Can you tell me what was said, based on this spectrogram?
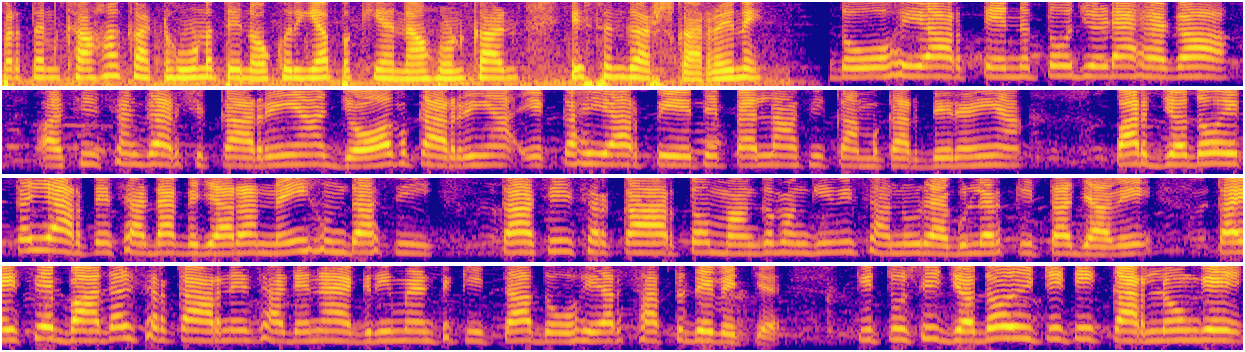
ਪਰ ਤਨਖਾਹਾਂ ਘੱਟ ਹੋਣ ਅਤੇ ਨੌਕਰੀਆਂ ਪੱਕੀਆਂ ਨਾ ਹੋਣ ਕਾਰਨ ਇਹ ਸੰਘਰਸ਼ ਕਰ ਰਹੇ ਨੇ। 2003 ਤੋਂ ਜਿਹੜਾ ਹੈਗਾ ਅਸੀਂ ਸੰਘਰਸ਼ ਕਰ ਰਹੇ ਹਾਂ ਜੌਬ ਕਰ ਰਹੇ ਹਾਂ। 1000 ਰੁਪਏ ਤੇ ਪਹਿਲਾਂ ਅਸੀਂ ਕੰਮ ਕਰਦੇ ਰਹੇ ਹਾਂ। ਪਰ ਜਦੋਂ 1000 ਤੇ ਸਾਡਾ ਗੁਜ਼ਾਰਾ ਨਹੀਂ ਹੁੰਦਾ ਸੀ, ਤਾਂ ਅਸੀਂ ਸਰਕਾਰ ਤੋਂ ਮੰਗ ਮੰਗੀ ਵੀ ਸਾਨੂੰ ਰੈਗੂਲਰ ਕੀਤਾ ਜਾਵੇ। ਤਾਂ ਇਸੇ ਬਾਦਲ ਸਰਕਾਰ ਨੇ ਸਾਡੇ ਨਾਲ ਐਗਰੀਮੈਂਟ ਕੀਤਾ 2007 ਦੇ ਵਿੱਚ ਕਿ ਤੁਸੀਂ ਜਦੋਂ ਈਟੀਟੀ ਕਰ ਲਓਗੇ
